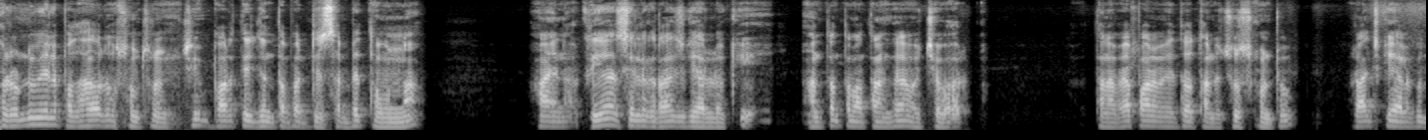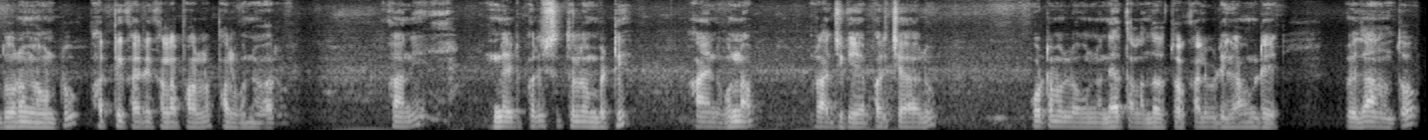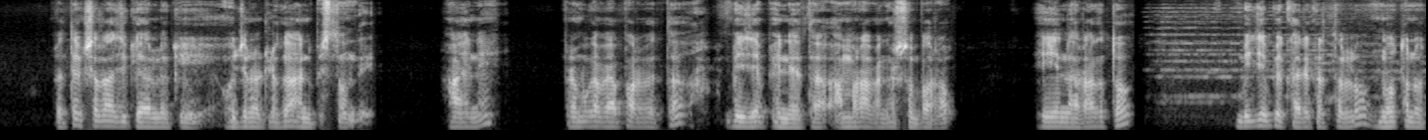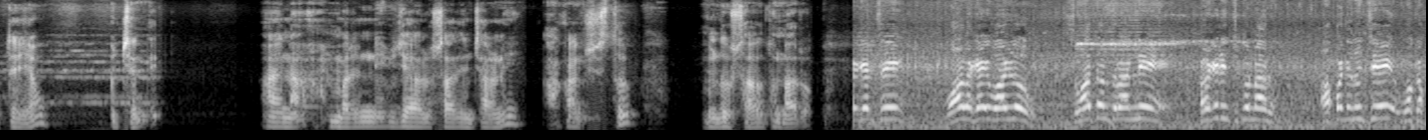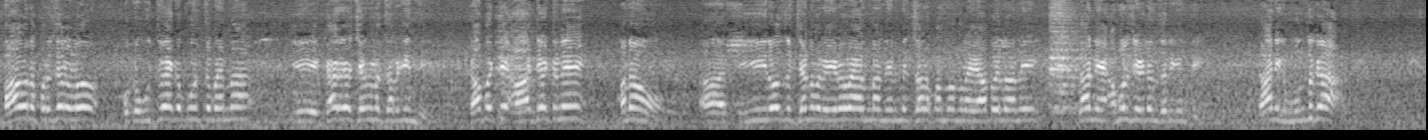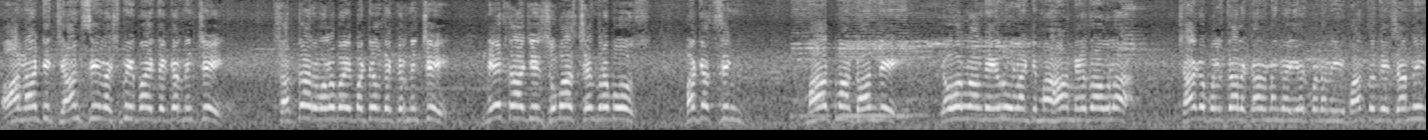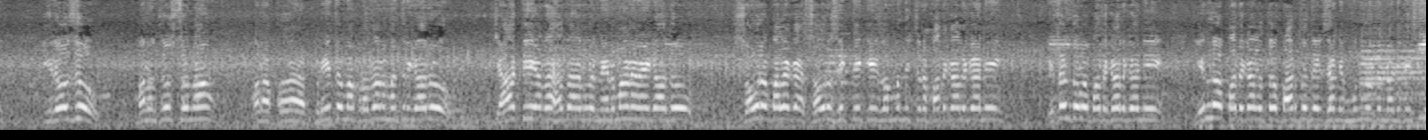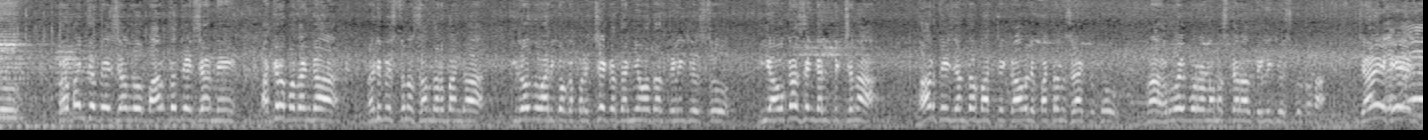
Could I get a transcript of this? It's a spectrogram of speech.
రెండు వేల పదహారవ సంవత్సరం నుంచి భారతీయ జనతా పార్టీ సభ్యత్వం ఉన్న ఆయన క్రియాశీలక రాజకీయాల్లోకి అంతంత మాత్రంగా వచ్చేవారు. తన వ్యాపారం ఏదో తను చూసుకుంటూ రాజకీయాలకు దూరంగా ఉంటూ పార్టీ కార్యకలాపాల్లో పాల్గొనేవారు. కానీ నేటి పరిస్థితులను బట్టి ఆయనకున్న రాజకీయ పరిచయాలు కూటమిలో ఉన్న నేతలందరితో కలివిడిగా ఉండే విధానంతో ప్రత్యక్ష రాజకీయాల్లోకి వచ్చినట్లుగా అనిపిస్తుంది. ఆయనే ప్రముఖ వ్యాపారవేత్త బీజేపీ నేత అమరా వెంకట సుబ్బారావు. ఈయన రాకతో బీజేపీ కార్యకర్తల్లో నూతన ఉత్తేజం వచ్చింది. ఆయన మరిన్ని విజయాలు సాధించాలని ఆకాంక్షిస్తూ ముందుకు సాగుతున్నారు. కలిసి వాళ్ళకై వాళ్ళు స్వాతంత్రాన్ని ప్రకటించుకున్నారు. అప్పటి నుంచి ఒక భావన ప్రజలలో ఒక ఉద్వేగపూరితమైన ఈ కార్యాచరణ జరిగింది. కాబట్టి ఆ డేట్నే మనం ఈరోజు జనవరి ఇరవై ఆరున నిర్మించాలి పంతొమ్మిది వందల యాభైలో అని దాన్ని అమలు చేయడం జరిగింది. దానికి ముందుగా ఆనాటి ఝాన్సీ లక్ష్మీబాయి దగ్గర నుంచి సర్దార్ వల్లభాయ్ పటేల్ దగ్గర నుంచి నేతాజీ సుభాష్ చంద్రబోస్ భగత్ సింగ్ మహాత్మా గాంధీ జవహర్లాల్ నెహ్రూ లాంటి మహామేధావుల త్యాగ ఫలితాల కారణంగా ఏర్పడిన ఈ భారతదేశాన్ని ఈరోజు మనం చూస్తున్నాం. మన ప్ర- ప్రీతమ ప్రధానమంత్రి గారు జాతీయ రహదారుల నిర్మాణమే కాదు సౌర బలగ సౌరశక్తికి సంబంధించిన పథకాలు కానీ వితంతుల పథకాలు కానీ ఎన్నో పథకాలతో భారతదేశాన్ని ముందుకు నడిపిస్తూ ప్రపంచ దేశాల్లో భారతదేశాన్ని అగ్రపదంగా నడిపిస్తున్న సందర్భంగా ఈరోజు వారికి ఒక ప్రత్యేక ధన్యవాదాలు తెలియజేస్తూ ఈ అవకాశం కల్పించిన భారతీయ జనతా పార్టీ కావలి పట్టణ శాఖకు నా హృదయపూర్వ నమస్కారాలు తెలియజేసుకుంటున్నా. జై హింద్!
